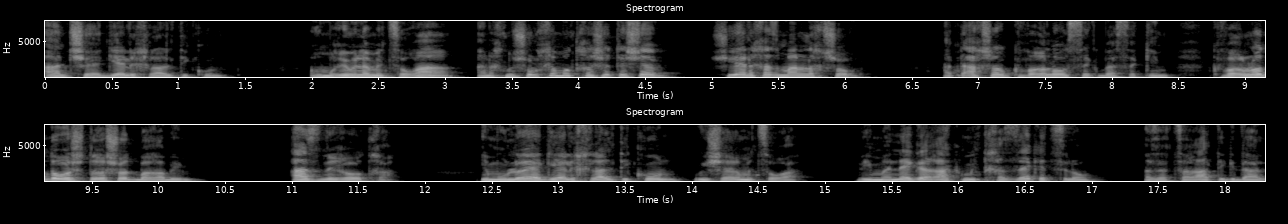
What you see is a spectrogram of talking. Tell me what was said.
עד שיגיע לכלל תיקון. אומרים למצורע, אנחנו שולחים אותך שתשב, שיהיה לך זמן לחשוב. אתה עכשיו כבר לא עוסק בעסקים, כבר לא דורש דרשות ברבים. אז נראה אותך. אם הוא לא יגיע לכלל תיקון, הוא יישאר מצורע. ואם הנגע רק מתחזק אצלו, אז הצרה תגדל.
